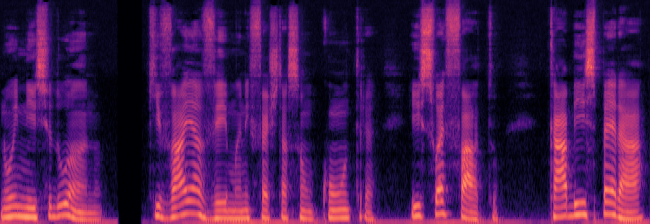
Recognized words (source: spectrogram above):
no início do ano. Que vai haver manifestação contra, isso é fato. Cabe esperar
